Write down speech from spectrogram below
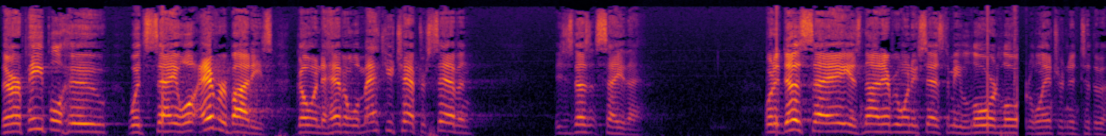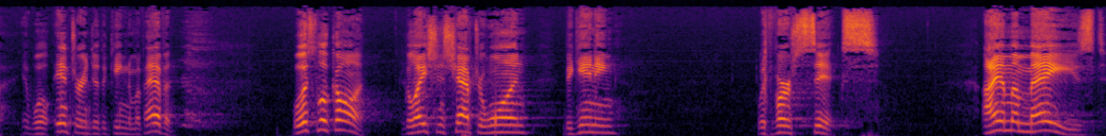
There are people who would say, well, everybody's going to heaven. Well, Matthew chapter 7, it just doesn't say that. What it does say is not everyone who says to me, Lord, Lord, will enter into the, will enter into the kingdom of heaven. Well, let's look on. Galatians chapter 1, beginning with verse 6. I am amazed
